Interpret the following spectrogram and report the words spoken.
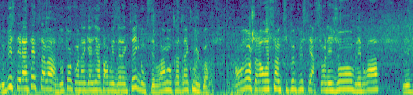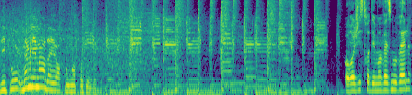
Le buste et la tête, ça va, d'autant qu'on a gagné un pare-brise électrique, donc c'est vraiment très très cool quoi. En revanche, alors on sent un petit peu plus l'air sur les jambes, les bras, les épaules, même les mains d'ailleurs sont moins protégées. Au registre des mauvaises nouvelles,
